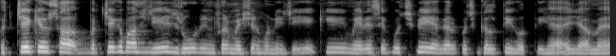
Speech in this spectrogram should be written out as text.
बच्चे के सा बच्चे के पास ये ज़रूर इन्फॉर्मेशन होनी चाहिए कि मेरे से कुछ भी अगर कुछ गलती होती है या मैं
